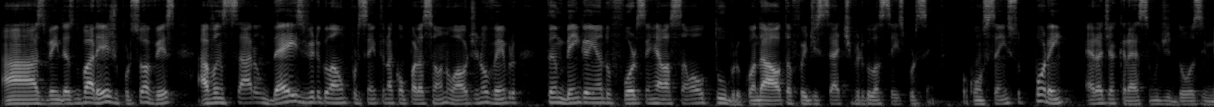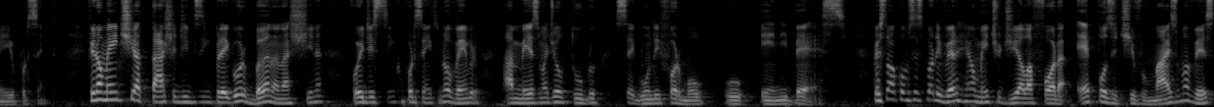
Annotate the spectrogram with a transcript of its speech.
As vendas no varejo, por sua vez, avançaram 10,1% na comparação anual de novembro, também ganhando força em relação a outubro, quando a alta foi de 7,6%. O consenso, porém, era de acréscimo de 12,5%. Finalmente, a taxa de desemprego urbana na China foi de 5% em novembro, a mesma de outubro, segundo informou o NBS. Pessoal, como vocês podem ver, realmente o dia lá fora é positivo mais uma vez,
